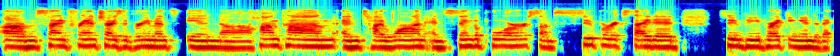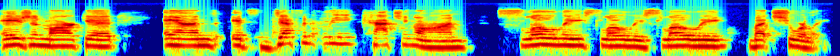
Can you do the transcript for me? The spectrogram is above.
um, signed franchise agreements in uh, Hong Kong and Taiwan and Singapore. So I'm super excited to be breaking into the Asian market. And it's definitely catching on slowly, slowly, slowly, but surely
